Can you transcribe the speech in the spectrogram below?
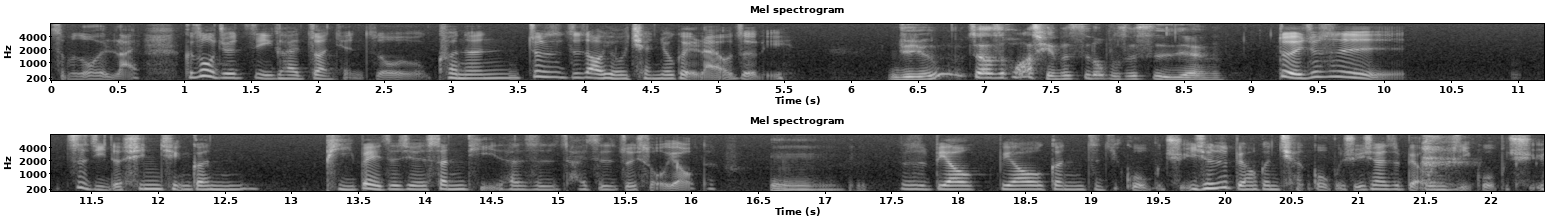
什么时候会来。可是我觉得自己开始赚钱之后，可能就是知道有钱就可以来到这里。你就觉得嗯。只要是花钱的事都不是事这样。对，就是自己的心情跟疲惫这些身体才是才是最首要的。嗯，就是不要不要跟自己过不去，以前是不要跟钱过不去，现在是不要跟自己过不去。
